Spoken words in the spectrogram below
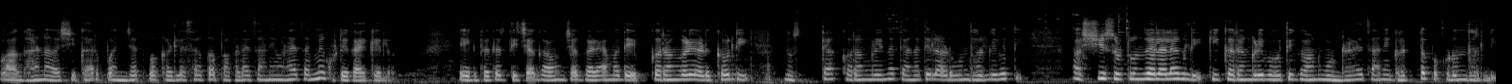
वाघानं शिकार पंजात पकडल्यासारखं पकडायचं आणि म्हणायचं मी कुठे काय केलं? एकदा तर तिच्या गाऊनच्या गळ्यामध्ये करंगळी अडकवली. नुसत्या करंगळीनं त्यानं तिला अडवून धरली होती. अशी सुटून जायला लागली की करंगळीभोवती गाऊन गुंडाळायचा आणि घट्ट पकडून धरली.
